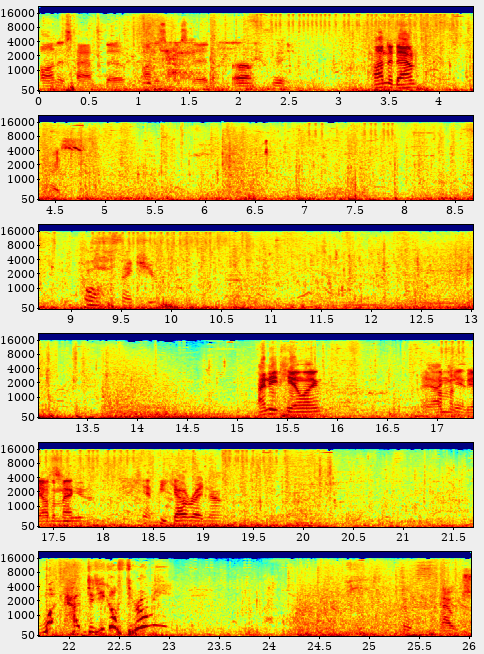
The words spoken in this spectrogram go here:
Ana's half though. Ana's almost dead. Oh shit. On the down. Nice. Oh, thank you. I need healing. Hey, I'm I gonna can't be out of mech. you. Can't peek out right now. What? How, did he go through me? Ouch.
